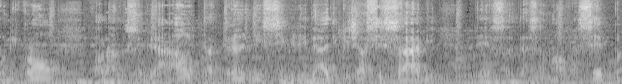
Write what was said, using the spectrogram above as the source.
Omicron, falando sobre a alta transmissibilidade que já se sabe dessa, dessa nova cepa,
